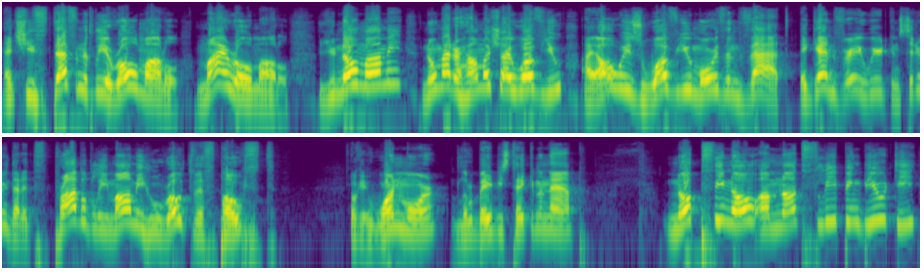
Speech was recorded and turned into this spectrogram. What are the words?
and she's definitely a role model. My role model. You know, mommy, no matter how much I love you, I always love you more than that. Again, very weird considering that it's probably mommy who wrote this post. Okay, one more. Little baby's taking a nap. Nopsy, no, I'm not Sleeping Beauty.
